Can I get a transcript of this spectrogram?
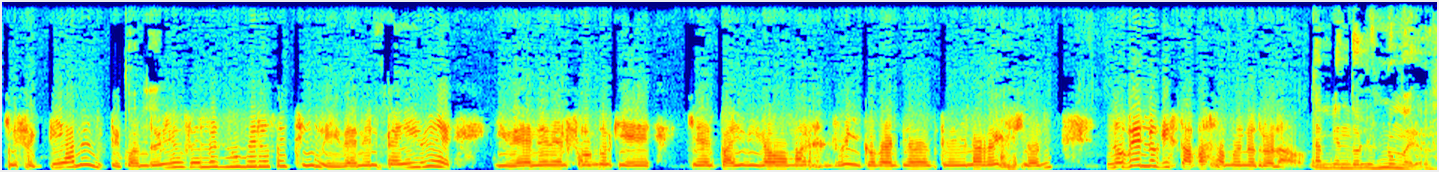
que efectivamente cuando ellos ven los números de Chile y ven el PIB y ven en el fondo que, que el país digamos más rico prácticamente de la región, no ven lo que está pasando en otro lado. Están viendo los números.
